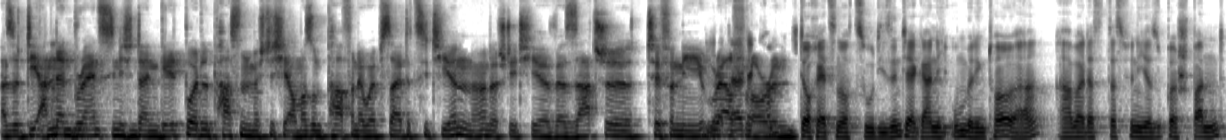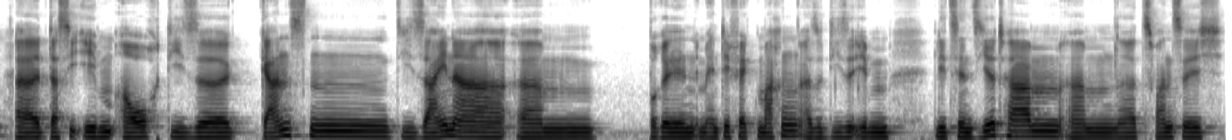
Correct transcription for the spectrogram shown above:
Also die anderen Brands, die nicht in deinen Geldbeutel passen, möchte ich hier auch mal so ein paar von der Webseite zitieren. Ne? Da steht hier Versace, Tiffany, ja, Ralph da, da Lauren. Doch jetzt noch zu. Die sind ja gar nicht unbedingt teurer, aber das, das finde ich ja super spannend äh, dass sie eben auch diese ganzen Designer-Brillen ähm, im Endeffekt machen, also diese eben lizenziert haben, ähm, ne, 20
